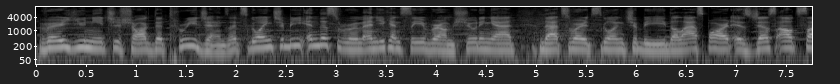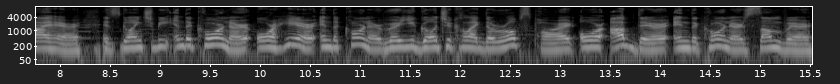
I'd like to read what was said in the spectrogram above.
where you need to shock the three gens. It's going to be in this room and you can see where I'm shooting at. That's where it's going to be. The last part is just outside here. It's going to be in the corner or here in the corner where you go to collect the ropes part or up there in the corner somewhere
